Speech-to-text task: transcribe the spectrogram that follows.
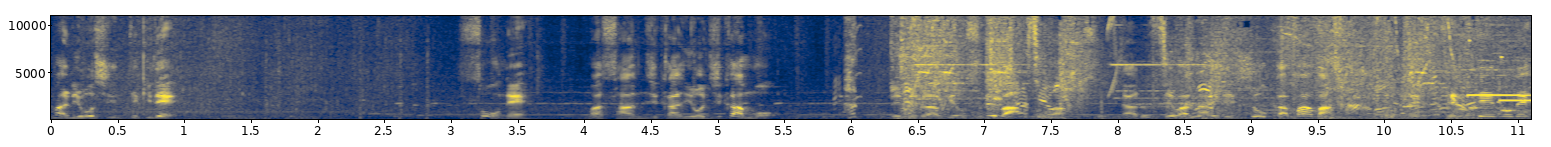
まあ良心的でそうねまあ3時間4時間もレベル上げをすればマックスになるんではないでしょうか。まあまあ、ね、前提のね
